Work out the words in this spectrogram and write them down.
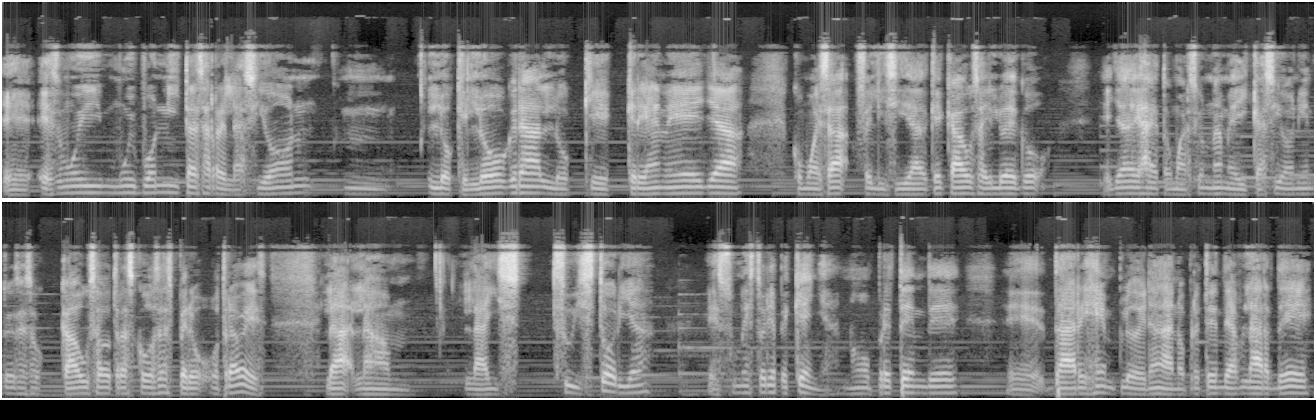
Eh, es muy, muy bonita esa relación, mm, lo que logra, lo que crea en ella, como esa felicidad que causa y luego ella deja de tomarse una medicación y entonces eso causa otras cosas, pero otra vez, su historia es una historia pequeña, no pretende eh, dar ejemplo de nada, no pretende hablar de,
